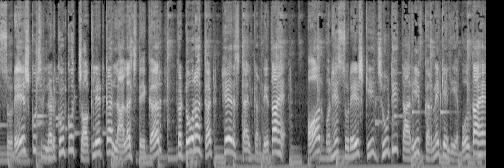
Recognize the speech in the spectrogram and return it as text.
सुरेश कुछ लड़कों को चॉकलेट का लालच देकर कटोरा कट हेयर स्टाइल कर देता है और उन्हें सुरेश की झूठी तारीफ़ करने के लिए बोलता है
